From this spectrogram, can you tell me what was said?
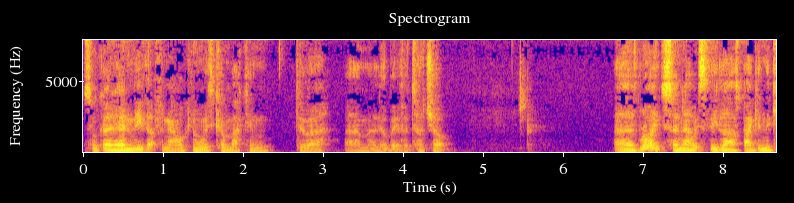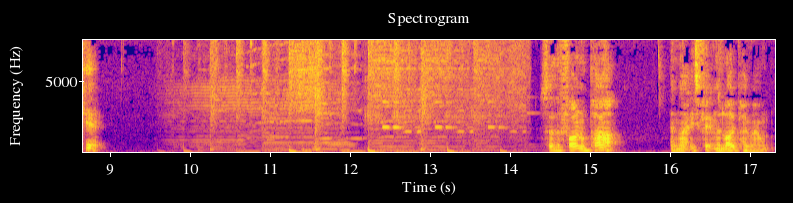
So I'll go ahead and leave that for now. I can always come back and do a um, a little bit of a touch up. Uh, right, so now it's the last bag in the kit. So the final part, and that is fitting the LiPo mount.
